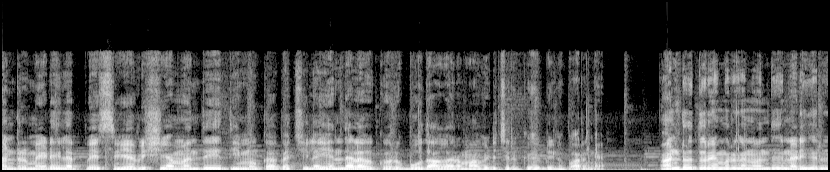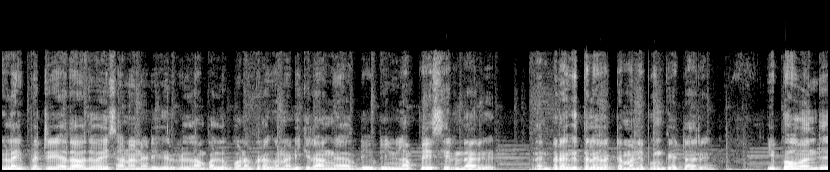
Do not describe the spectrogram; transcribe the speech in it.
அன்று மேடையில் பேசிய விஷயம் வந்து திமுக கட்சியில் எந்த அளவுக்கு ஒரு போதாகாரமாக வெடிச்சிருக்கு அப்படின்னு பாருங்கள் அன்று துரைமுருகன் வந்து நடிகர்களை பற்றி அதாவது வயசான நடிகர்கள்லாம் பல்லு போன பிறகு நடிக்கிறாங்க அப்படி இப்படின்லாம் பேசியிருந்தார். அதன் பிறகு தலைவர்கிட்ட மன்னிப்பும் கேட்டார். இப்போ வந்து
